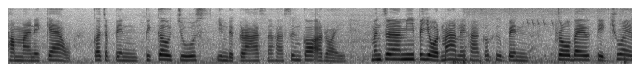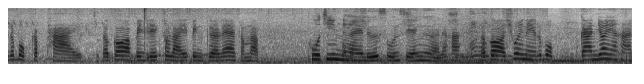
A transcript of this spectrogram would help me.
ทำมาในแก้ว ก็จะเป็น pickle juice in the glass นะคะ ซึ่งก็อร่อย มันจะมีประโยชน์มากเลยค่ะ ก็คือเป็นโปรไบโอติกช่วยระบบขับถ่าย แล้วก็เป็นอิเล็กโทรไลต์เป็นเกลือแร่สำหรับ ผู้ที่เหนื่อยหรือสูญเสียเหงื่อนะคะ แล้วก็ช่วยในระบบการย่อยอาหาร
